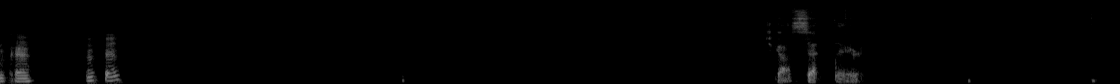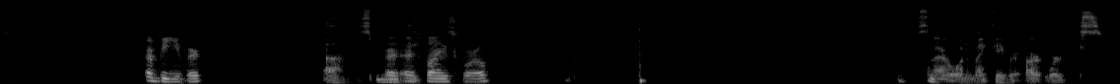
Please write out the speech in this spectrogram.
Okay. Okay. She got set there. A beaver. Ah, Or a flying squirrel. It's not one of my favorite artworks.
